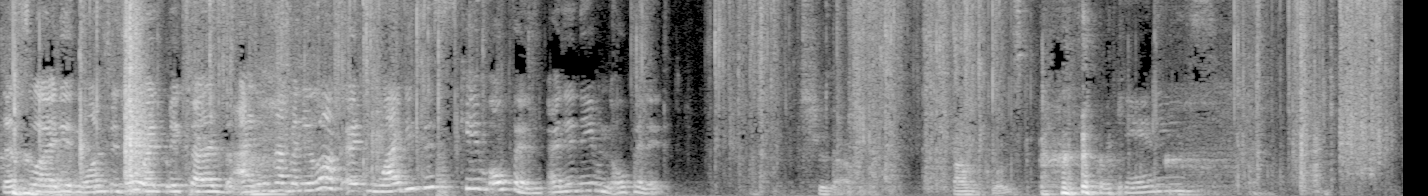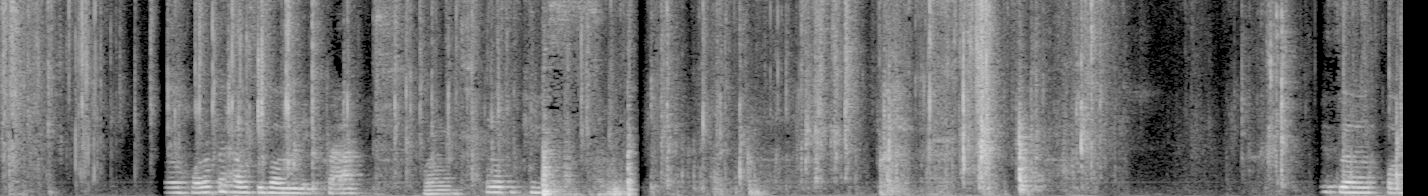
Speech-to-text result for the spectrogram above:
That's why I didn't want to do it because I don't have any luck. And why did this came open? I didn't even open it. Shit happens. One's closed. For candies. Uh, what if the house is already cracked? what? What if a piece? It's a box.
